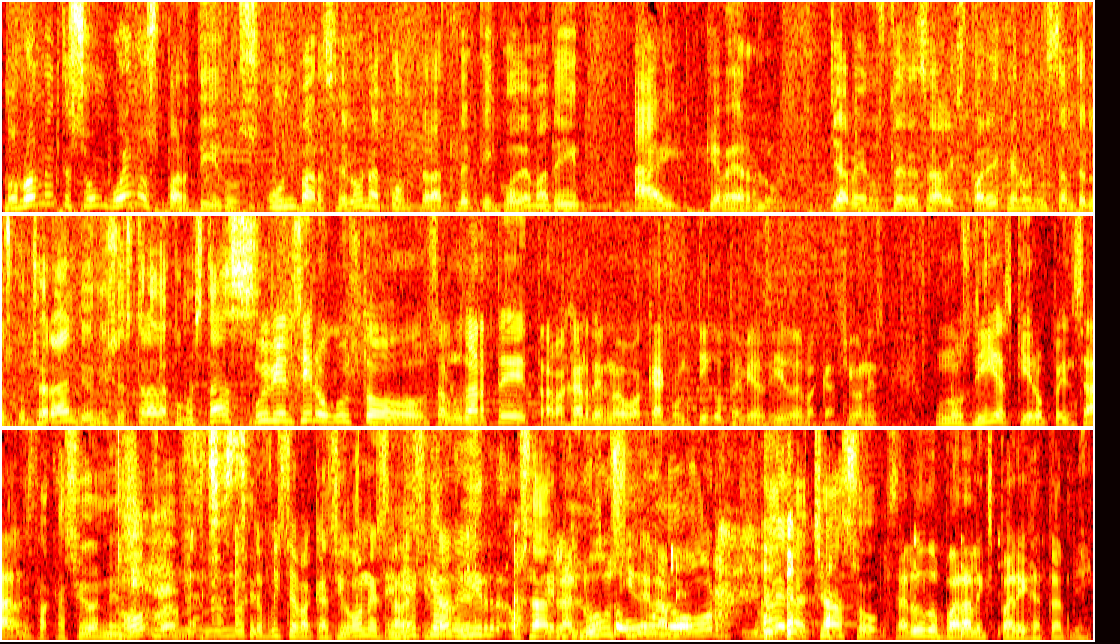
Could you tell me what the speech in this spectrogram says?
normalmente son buenos partidos. Un Barcelona contra Atlético de Madrid hay que verlo. Ya ven ustedes a Alex Pareja, en un instante lo escucharán. Dionisio Estrada, ¿cómo estás? Muy bien, Ciro, gusto saludarte, trabajar de nuevo acá contigo. Te habías ido de vacaciones unos días, quiero pensar. ¿Cuáles vacaciones? No, no, no, no te fuiste de vacaciones a Tenía la que ciudad de- abrir, o sea, de la luz y del amor. Y va el hachazo. El saludo para Alex Pareja también.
